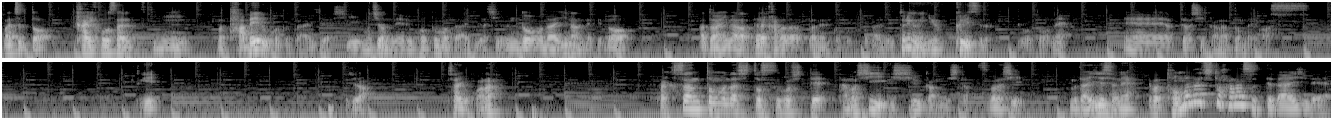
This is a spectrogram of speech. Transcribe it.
まあ、ちょっと解放された時に、まあ、食べること大事だしもちろん寝ることも大事だし運動も大事なんだけどあとは今だったら体を温めることも大事。とにかくゆっくりするってことをね、えー、やってほしいかなと思います。次。こちら。最後かな。たくさん友達と過ごして楽しい1週間でした。素晴らしい。大事ですよね。やっぱ友達と話すって大事で、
